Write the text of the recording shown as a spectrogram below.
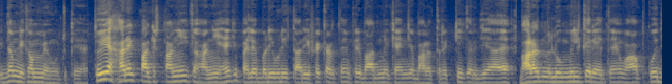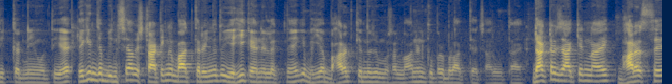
एकदम निकम्मे हो चुके हैं। तो ये हर एक पाकिस्तानी की कहानी है कि पहले बड़ी बड़ी तारीफें करते हैं, फिर बाद में कहेंगे भारत तरक्की कर गया है। भारत में लोग मिल के रहते हैं, वहाँ कोई दिक्कत नहीं होती है। लेकिन जब इनसे आप स्टार्टिंग में बात करेंगे तो यही कहने लगते हैं कि भैया, भारत के अंदर जो मुसलमान हैं, उनके ऊपर बड़ा अत्याचार होता है। डॉक्टर जाकिर नाइक भारत से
